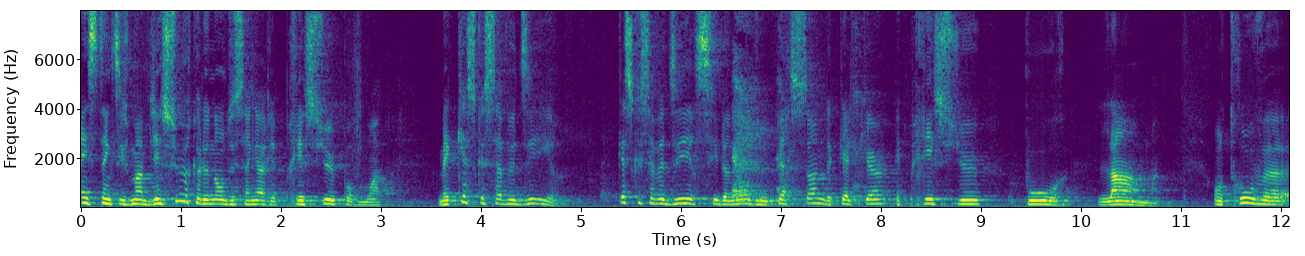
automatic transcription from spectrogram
instinctivement, bien sûr que le nom du Seigneur est précieux pour moi. Mais qu'est-ce que ça veut dire? Qu'est-ce que ça veut dire si le nom d'une personne, de quelqu'un, est précieux pour l'âme? On trouve euh,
